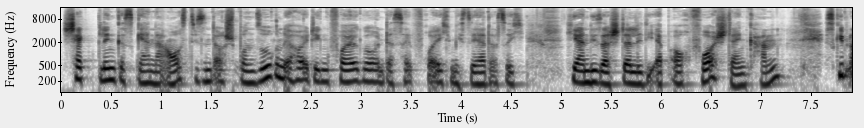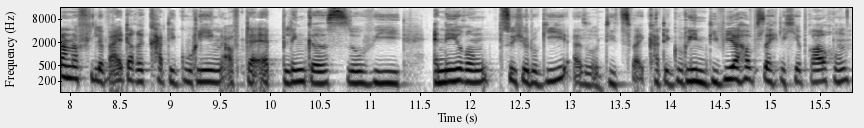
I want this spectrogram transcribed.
checkt Blinkist gerne aus. Die sind auch Sponsoren der heutigen Folge und deshalb freue ich mich sehr, dass ich hier an dieser Stelle die App auch vorstellen kann. Es gibt auch noch viele weitere Kategorien auf der App Blinkes sowie Ernährung, Psychologie, also die zwei Kategorien, die wir hauptsächlich hier brauchen.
